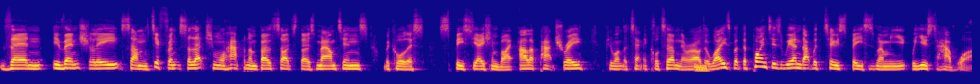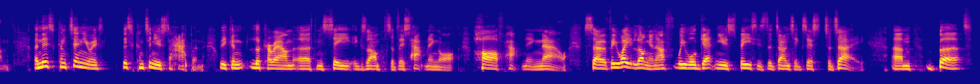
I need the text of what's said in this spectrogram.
then eventually some different selection will happen on both sides of those mountains. We call this speciation by allopatry. If you want the technical term, there are other ways. But the point is we end up with two species when we, we used to have one. And this continuous this continues to happen. We can look around the earth and see examples of this happening or half happening now. So if we wait long enough, we will get new species that don't exist today. Um, but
